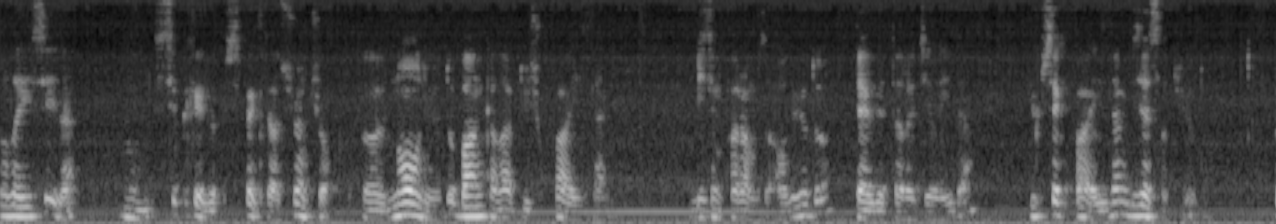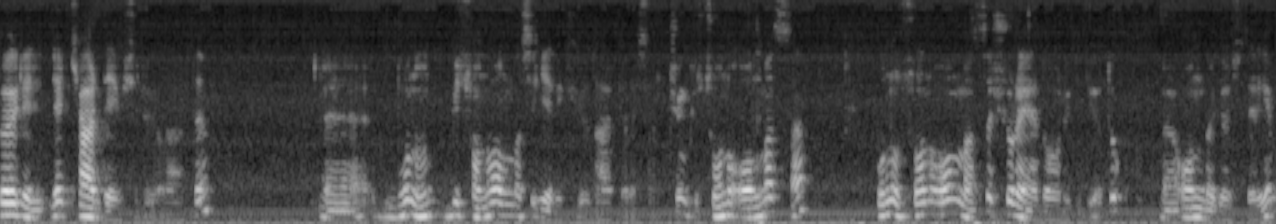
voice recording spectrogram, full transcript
Dolayısıyla hmm, spekül- spekülasyon çok. Ee, ne oluyordu? Bankalar düşük faizden bizim paramızı alıyordu devlet aracılığıyla. Yüksek faizden bize satıyordu. Böylelikle kar devşiriyorlardı. Ee, bunun bir sonu olması gerekiyordu arkadaşlar. Çünkü sonu olmazsa bunun sonu olmazsa şuraya doğru gidiyorduk. Ee, onu da göstereyim.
